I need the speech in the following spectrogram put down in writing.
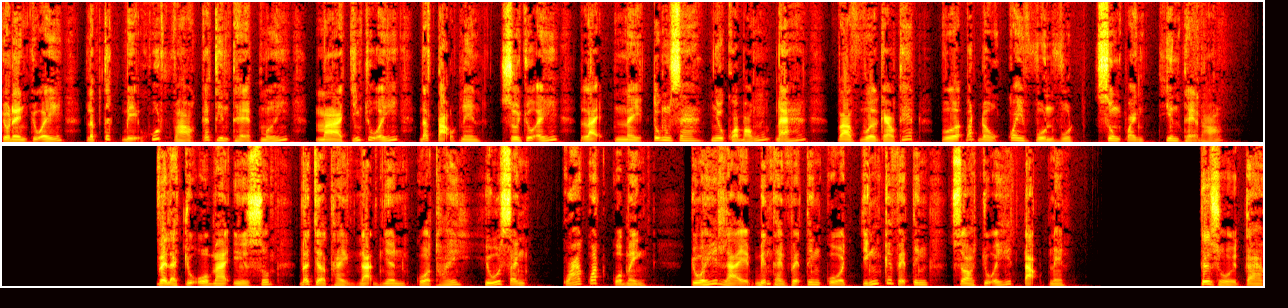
cho nên chú ấy lập tức bị hút vào cái thiên thể mới mà chính chú ấy đã tạo nên, rồi chú ấy lại nảy tung ra như quả bóng đá và vừa gào thét vừa bắt đầu quay vùn vụt xung quanh thiên thể đó. Vậy là chú Omar Yusuf đã trở thành nạn nhân của thói hiếu xanh quá quắt của mình. Chú ấy lại biến thành vệ tinh của chính cái vệ tinh do chú ấy tạo nên. Thế rồi ta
